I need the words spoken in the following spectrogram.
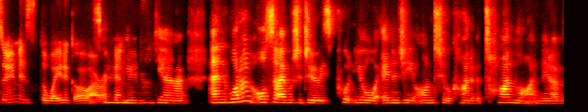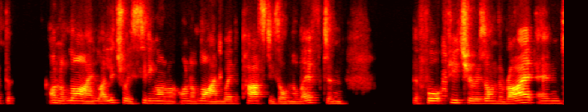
Zoom is the way to go, I Zoom, reckon. Yeah, and what I'm also able to do is put your energy onto a kind of a timeline, you know, with the on a line, like literally sitting on a, on a line where the past is on the left and the for, future is on the right, and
